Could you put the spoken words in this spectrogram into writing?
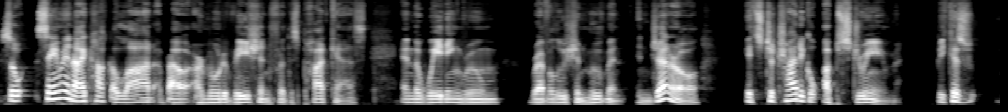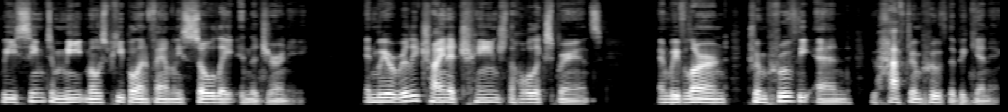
so, Sam and I talk a lot about our motivation for this podcast and the waiting room revolution movement in general. It's to try to go upstream because we seem to meet most people and families so late in the journey. And we are really trying to change the whole experience. And we've learned to improve the end, you have to improve the beginning.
